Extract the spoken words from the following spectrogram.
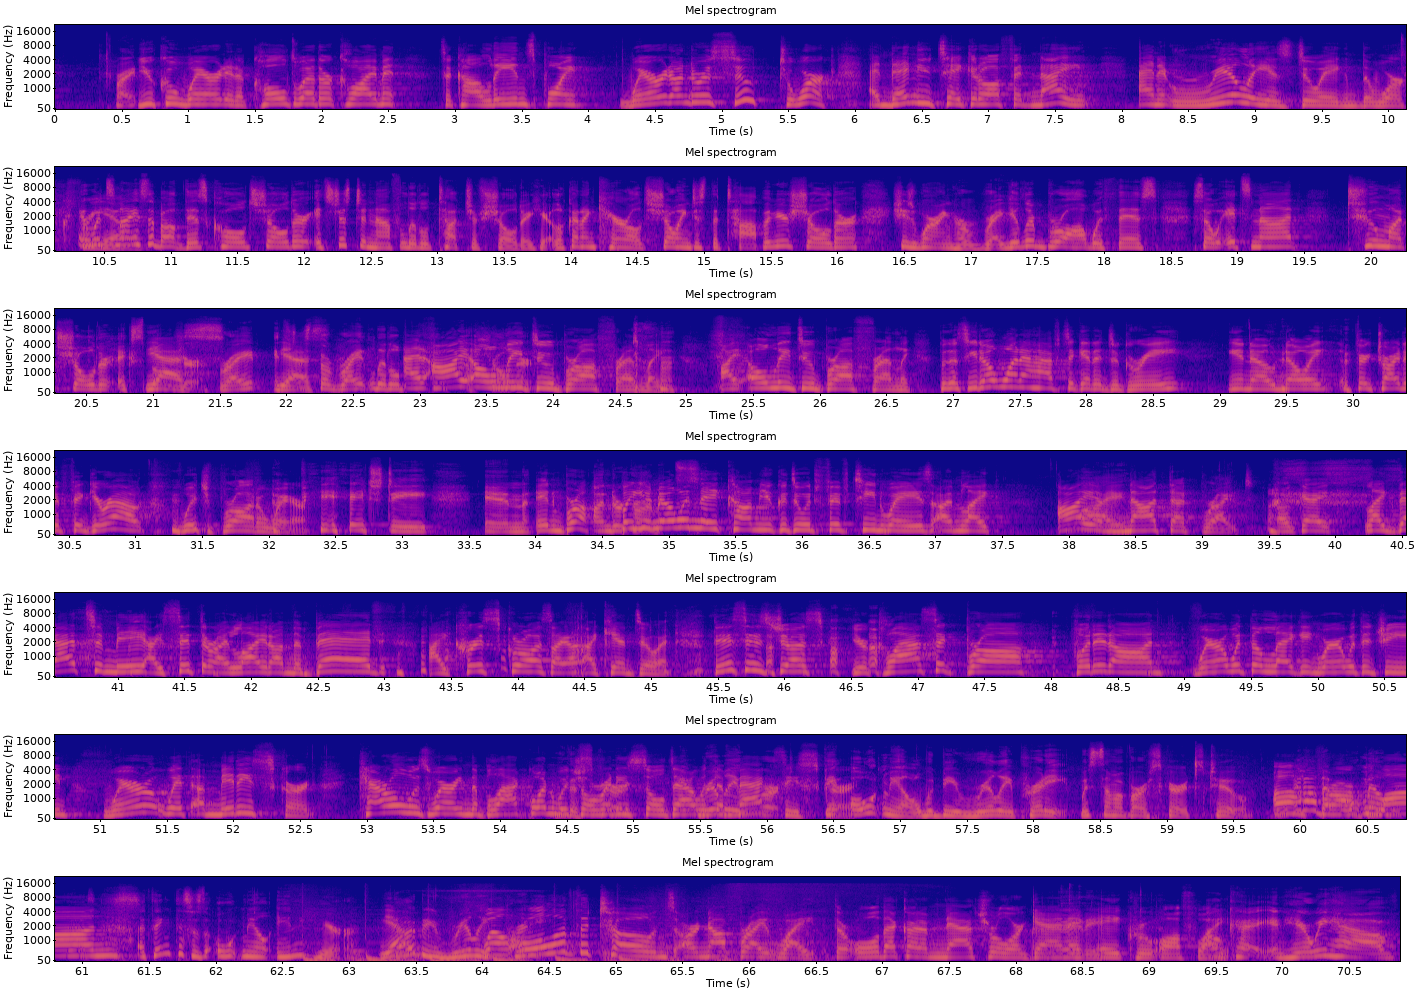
Right. You could wear it in a cold weather climate. To Colleen's point, wear it under a suit to work. And then you take it off at night and it really is doing the work for you. And what's nice about this cold shoulder, it's just enough little touch of shoulder here. Look on Carol, it's showing just the top of your shoulder. She's wearing her regular bra with this, so it's not too much shoulder exposure, Yes. right? It's yes. just the right little And I only shoulder. do bra friendly. I only do bra friendly because you don't want to have to get a degree, you know, knowing, trying to figure out which bra to wear. PhD in in bra. But you know when they come, you could do it 15 ways. I'm like, I Why? am not that bright, okay? like that to me, I sit there, I lie it on the bed, I crisscross, I, I can't do it. This is just your classic bra, put it on, wear it with the legging, wear it with a jean, wear it with a midi skirt. Carol was wearing the black one, with which already sold out It with really the maxi worked. skirt. The oatmeal would be really pretty with some of our skirts too. Oh, Look at for the oatmeal blondes. I think this is oatmeal in here. Yeah. That would be really well, pretty. all of the tones are not bright white. They're all that kind of natural, organic, Pretty. ecru off-white. Okay, and here we have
